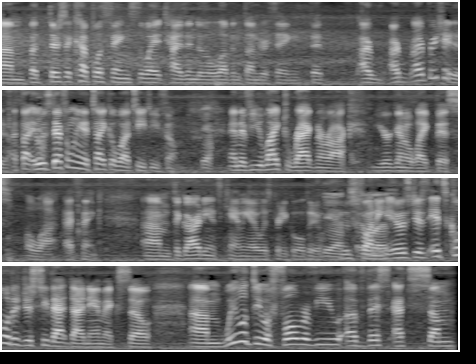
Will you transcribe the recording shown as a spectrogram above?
um, but there's a couple of things the way it ties into the Love and Thunder thing that I I, I appreciated. I thought it was definitely a Taika Waititi film. Yeah. and if you liked Ragnarok, you're gonna like this a lot. I think. Um, the Guardians cameo was pretty cool too. Yeah, it was it funny. was. It was just it's cool to just see that dynamic. So um, we will do a full review of this at some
